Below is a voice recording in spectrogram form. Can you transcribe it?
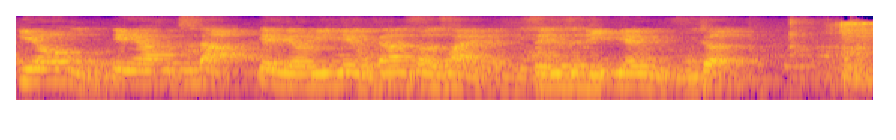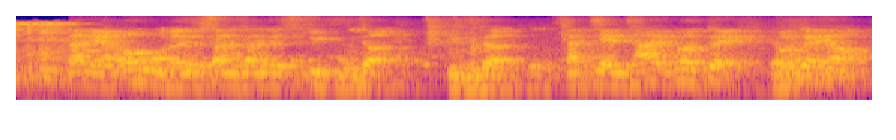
一欧姆电压不知道，电流零点五，刚刚算出来的，所以就是零点五伏特。那两欧姆呢，就算出来就是一伏特，一伏特。那检查有没有对？有对哦，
